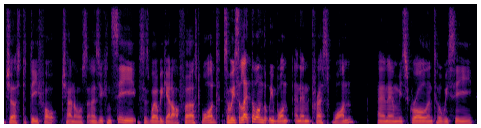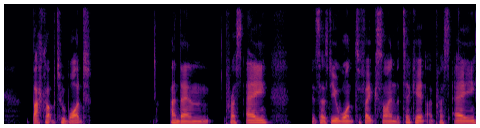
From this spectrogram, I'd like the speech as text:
just default channels. And as you can see, this is where we get our first WAD. So we select the one that we want and then press 1. And then we scroll until we see back up to WAD. And then press A. It says, do you want to fake sign the ticket? I press A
